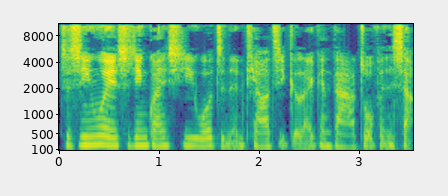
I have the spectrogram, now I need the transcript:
只是因为时间关系，我只能挑几个来跟大家做分享。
